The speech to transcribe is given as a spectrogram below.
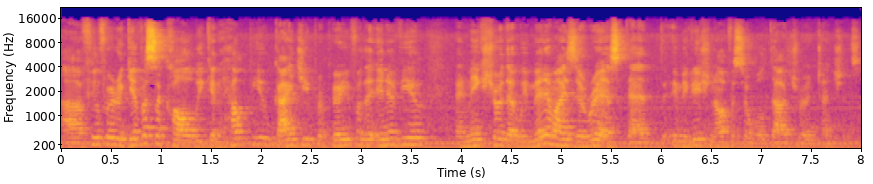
Uh, feel free to give us a call. We can help you, guide you, prepare you for the interview, and make sure that we minimize the risk that the immigration officer will doubt your intentions.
